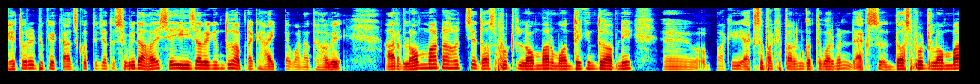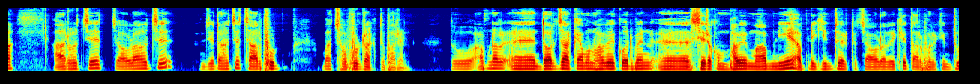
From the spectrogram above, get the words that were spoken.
ভেতরে ঢুকে কাজ করতে যাতে সুবিধা হয়, সেই হিসাবে কিন্তু আপনাকে হাইটটা বানাতে হবে। আর লম্বাটা হচ্ছে দশ ফুট লম্বার মধ্যে কিন্তু আপনি পাখি একশো পাখি পালন করতে পারবেন। একশো, দশ ফুট লম্বা আর হচ্ছে চওড়া হচ্ছে যেটা হচ্ছে চার ফুট বা ছ ফুট রাখতে পারেন। তো আপনার দরজা কেমনভাবে করবেন সেরকমভাবে মাপ নিয়ে আপনি কিন্তু একটা চাওড়া রেখে তারপরে কিন্তু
